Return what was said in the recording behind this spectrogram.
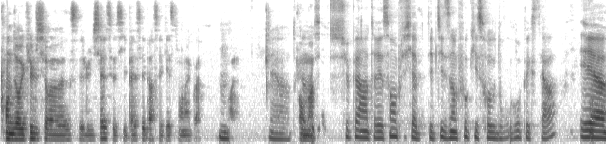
prendre du recul sur euh, ces logiciels, c'est aussi passer par ces questions-là, quoi. Hmm. Voilà. super intéressant. En plus, il y a des petites infos qui se regroupent, etc. Et euh,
